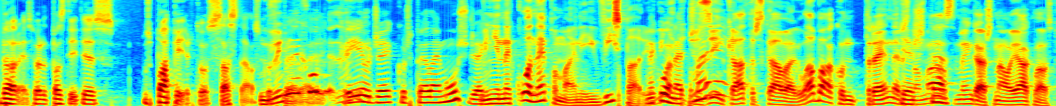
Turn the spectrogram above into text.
vēlreiz varat paskatīties uz papīra tos sastāvus. Viņi neko džeku, kur spēlē mūsu džeku. Viņi neko nepamainīja vispār. Neko nepamainīja. Zina, katrs kā vajag labāk, un treneris Tieši no malas vienkārši nav jāklaus.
